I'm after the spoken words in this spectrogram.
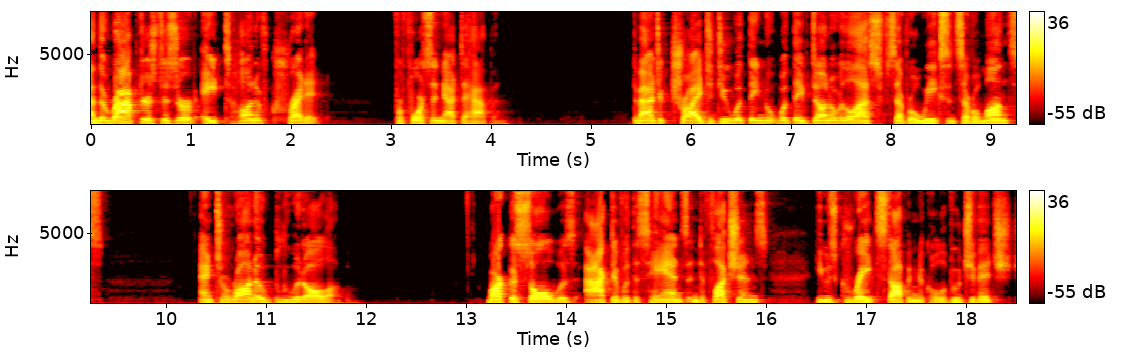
And the Raptors deserve a ton of credit for forcing that to happen. The Magic tried to do what they what they've done over the last several weeks and several months, and Toronto blew it all up. Marc Gasol was active with his hands and deflections. He was great stopping Nikola Vucevic.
